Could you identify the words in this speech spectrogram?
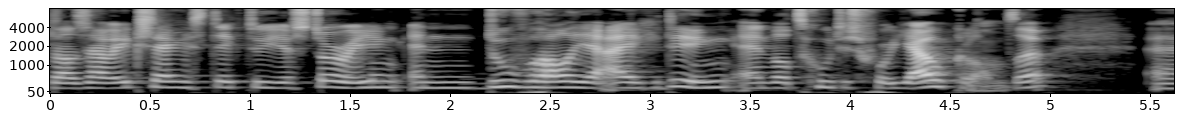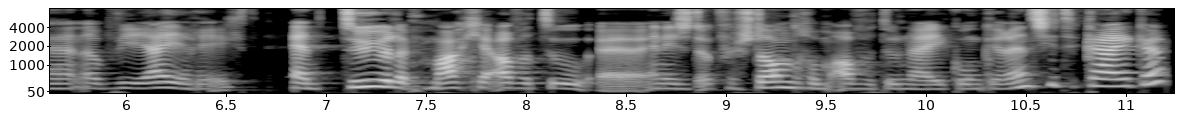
dan zou ik zeggen, stick to your story en doe vooral je eigen ding en wat goed is voor jouw klanten eh, en op wie jij je richt. En tuurlijk mag je af en toe, uh, en is het ook verstandig om af en toe naar je concurrentie te kijken,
